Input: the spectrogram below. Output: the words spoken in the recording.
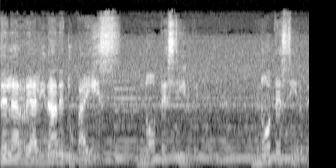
de la realidad de tu país, no te sirve. No te sirve.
